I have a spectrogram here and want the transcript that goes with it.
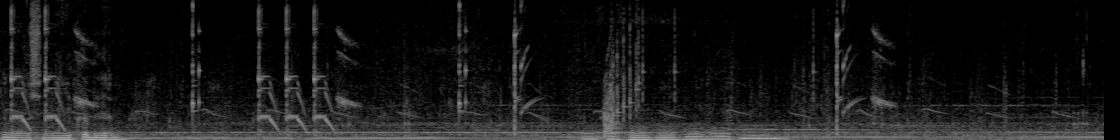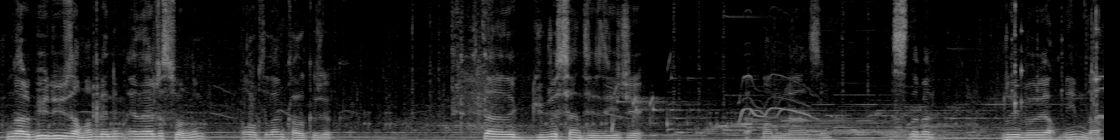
Şunları şimdi yıkabilirim. Bunlar büyüdüğü zaman benim enerji sorunum ortadan kalkacak. Bir tane de gübre sentezleyici yapmam lazım. Aslında ben burayı böyle yapmayayım da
